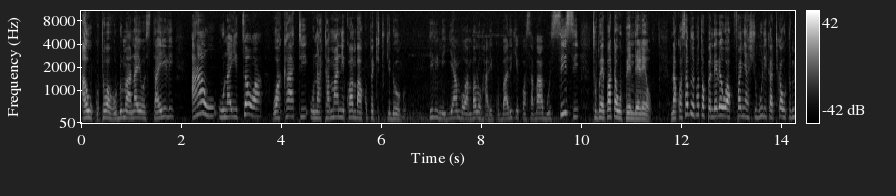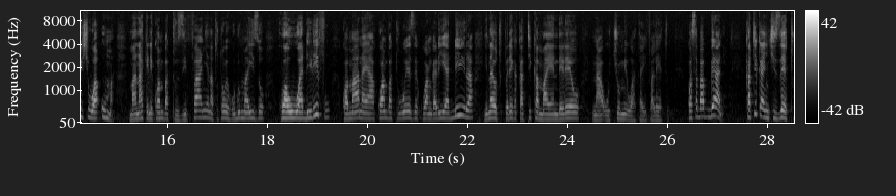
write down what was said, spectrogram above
au kutoa huduma anayostahili, au unaitoa wakati unatamani kwamba akupe kitu kidogo. Hili ni jambo ambalo halikubaliki kwa sababu sisi tumepata upendeleo, na kwa sababu tumepata upendeleo wa kufanya shughuli katika utumishi wa umma, maana yake ni kwamba tuzifanye na tutoe huduma hizo kwa uadilifu, kwa maana ya kwamba tuweze kuangalia dira inayotupeleka katika maendeleo na uchumi wa taifa letu. Kwa sababu gani? Katika nchi zetu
